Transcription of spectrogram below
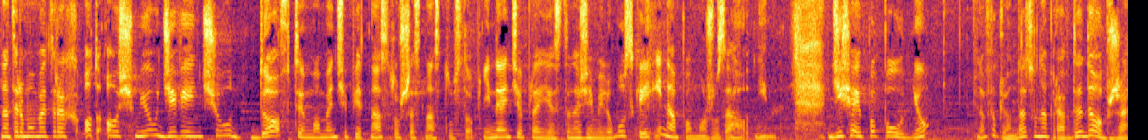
Na termometrach od 8, 9 do w tym momencie 15-16 stopni. Najcieplej jest na ziemi lubuskiej i na Pomorzu Zachodnim. Dzisiaj po południu no wygląda to naprawdę dobrze.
